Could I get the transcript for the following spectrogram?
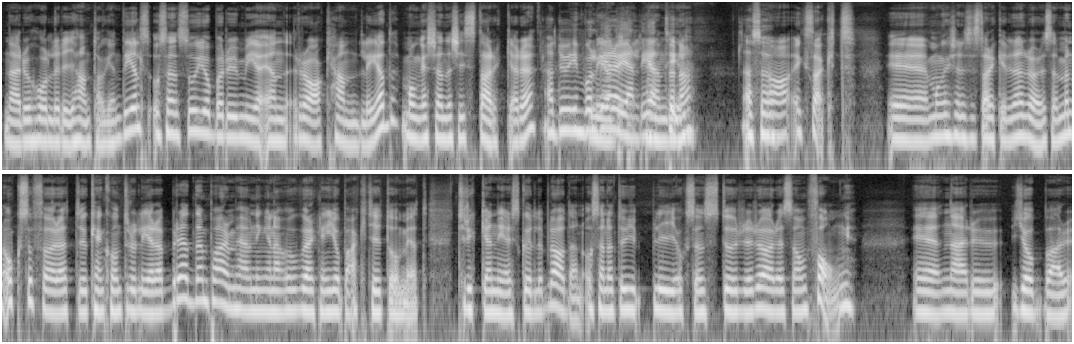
när du håller i handtagen. Dels, och sen så jobbar du med en rak handled. Många känner sig starkare. Ja, du involverar ju en led händerna. till. Alltså, Ja, exakt. Eh, många känner sig starkare i den rörelsen, men också för att du kan kontrollera bredden på armhävningarna och verkligen jobba aktivt då med att trycka ner skulderbladen. Och sen att du blir också en större rörelseomfång eh, när du jobbar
